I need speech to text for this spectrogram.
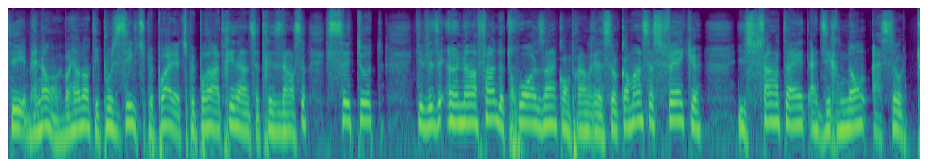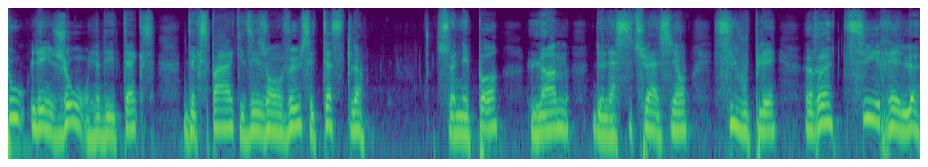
T'es, ben non, voyons donc, t'es positif, tu peux pas aller, tu peux pas rentrer dans cette résidence-là. C'est tout. Un enfant de trois ans comprendrait ça. Comment ça se fait qu'il s'entête à dire non à ça? Tous les jours? Il y a des textes d'experts qui disent, on veut ces tests-là. Ce n'est pas l'homme de la situation. S'il vous plaît, retirez-le.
